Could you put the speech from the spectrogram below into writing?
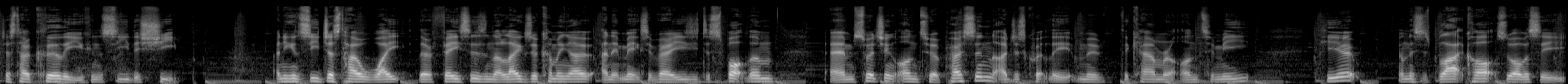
just how clearly you can see the sheep and you can see just how white their faces and their legs are coming out and it makes it very easy to spot them. Um, switching onto a person, I just quickly moved the camera onto me here. And this is black hot so obviously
